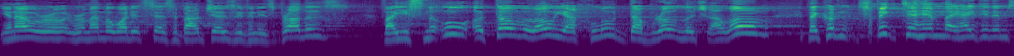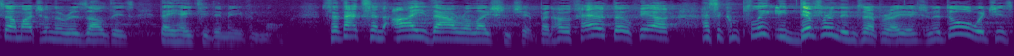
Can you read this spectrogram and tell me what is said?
You know, re- remember what it says about Joseph and his brothers? They couldn't speak to him, they hated him so much, and the result is they hated him even more. So that's an I thou relationship. But Hocheach Tochiach has a completely different interpretation at all, which is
